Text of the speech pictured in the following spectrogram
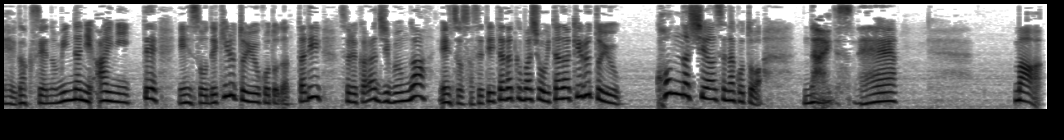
えー、学生のみんなに会いに行って演奏できるということだったり、それから自分が演奏させていただく場所をいただけるという、こんな幸せなことはないですね。ま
